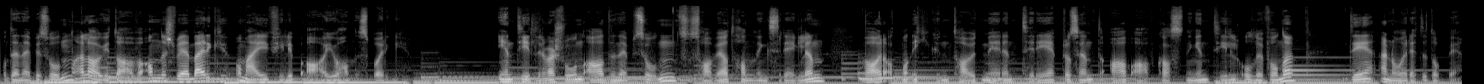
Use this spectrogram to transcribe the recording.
og denne episoden er laget av Anders Weberg og meg, Philip A. Johannesborg. I en tidligere versjon av denne episoden så sa vi at handlingsregelen var at man ikke kunne ta ut mer enn 3% av avkastningen til oljefondet. Det er nå rettet opp i.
